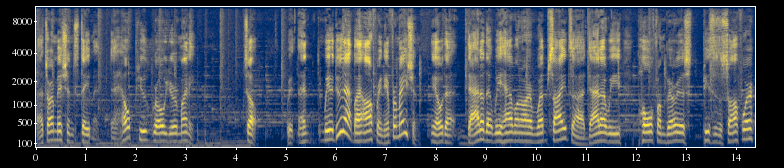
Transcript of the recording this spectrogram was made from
That's our mission statement to help you grow your money. So, we, and we do that by offering information. You know, that data that we have on our websites, uh, data we pull from various pieces of software,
